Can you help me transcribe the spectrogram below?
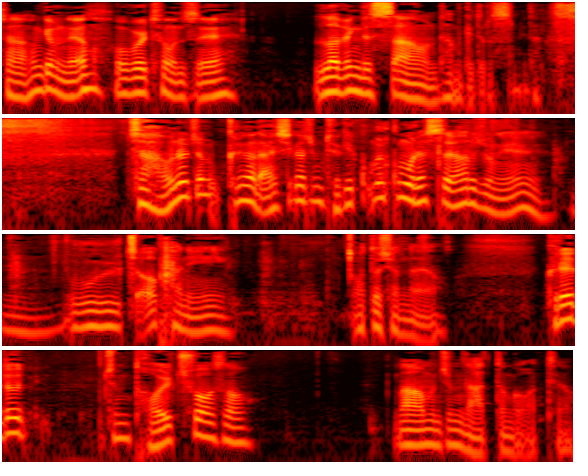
자, 흥겹네요. 오버톤즈의 Loving the Sound 함께 들었습니다. 자, 오늘 좀 그래요. 날씨가 좀 되게 꾸물꾸물했어요. 하루 종일. 음, 울적하니 어떠셨나요? 그래도 좀 덜 추워서 마음은 좀 나았던 것 같아요.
